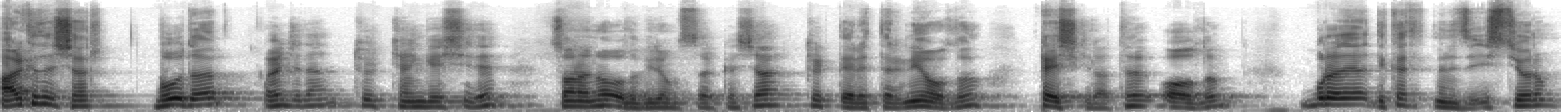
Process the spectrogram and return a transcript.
Arkadaşlar bu da önceden Türkken geçtiydi. Sonra ne oldu biliyor musunuz arkadaşlar? Türk devletleri ne oldu? Teşkilatı oldu. Buraya dikkat etmenizi istiyorum.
